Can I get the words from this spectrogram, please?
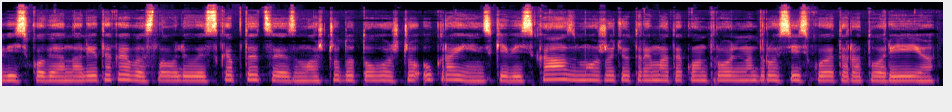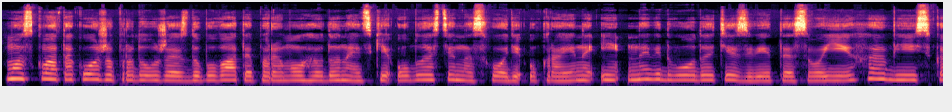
Військові аналітики висловлюють скептицизм щодо того, що українські війська зможуть отримати контроль над російською територією. Москва також продовжує здобувати перемоги в Донецькій області на сході України і не відводить звідти своїх військ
